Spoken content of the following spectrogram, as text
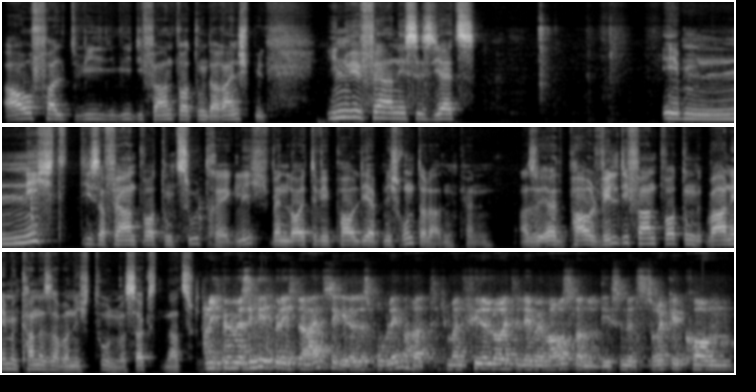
auf, halt, wie, wie die Verantwortung da reinspielt. Inwiefern ist es jetzt eben nicht dieser Verantwortung zuträglich, wenn Leute wie Paul die App nicht runterladen können? Also ja, Paul will die Verantwortung wahrnehmen, kann es aber nicht tun. Was sagst du dazu? Und ich bin mir sicher, ich bin nicht der Einzige, der das Problem hat. Ich meine, viele Leute leben im Ausland und die sind jetzt zurückgekommen,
